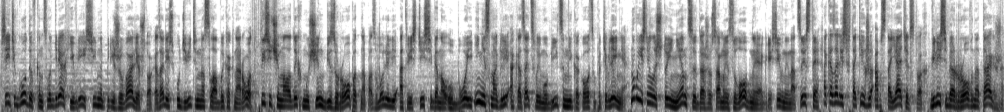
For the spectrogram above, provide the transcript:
Все эти годы в концлагерях евреи сильно переживали, что оказались удивительно слабы как народ. Тысячи молодых мужчин безропотно позволили отвести себя на убой и не смогли оказать своим убийцам никакого сопротивления. Но выяснилось, что и немцы, даже самые злобные и агрессивные нацисты, оказались в таких же обстоятельствах, вели себя ровно так же.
